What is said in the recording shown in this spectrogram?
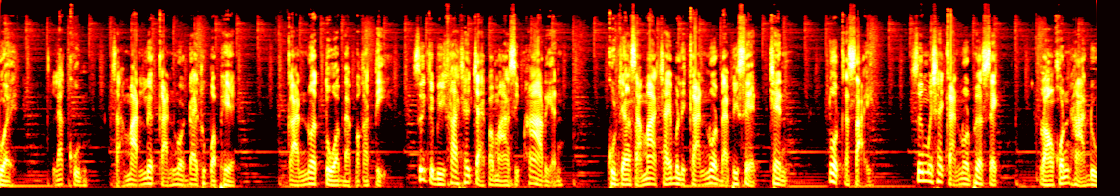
ด้วย และคุณสามารถเลือกการนวดได้ทุกประเภท การนวดตัวแบบปกติ ซึ่งจะมีค่าใช้จ่ายประมาณ 15 เหรียญ คุณยังสามารถใช้บริการนวดแบบพิเศษ เช่น นวดกระใสซึ่งไม่ใช่การนวดเพื่อเซ็กลองค้นหาดู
